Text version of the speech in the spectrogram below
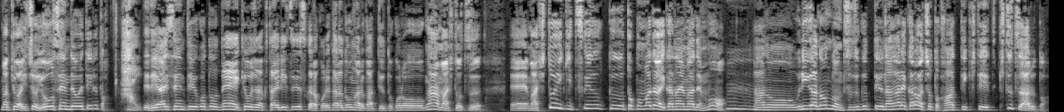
まあ、今日は一応陽線で終えていると。はい。で、出会い線ということで、強弱対立ですから、これからどうなるかっていうところが、まあ、一つ、えー、まあ、一息つくとこまではいかないまでも、うん、あの、売りがどんどん続くっていう流れからはちょっと変わってきて、きつつあると。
